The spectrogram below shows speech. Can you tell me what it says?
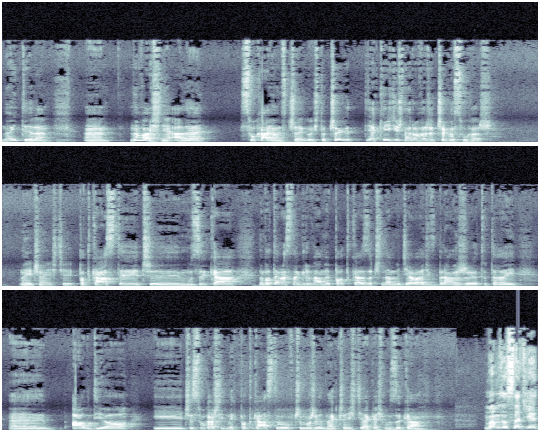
no i tyle. E, no właśnie, ale słuchając czegoś, to czego, jak jeździsz na rowerze, czego słuchasz? Najczęściej? Podcasty czy muzyka? No bo teraz nagrywamy podcast, zaczynamy działać w branży tutaj e, audio i czy słuchasz innych podcastów, czy może jednak częściej jakaś muzyka? Mam w zasadzie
